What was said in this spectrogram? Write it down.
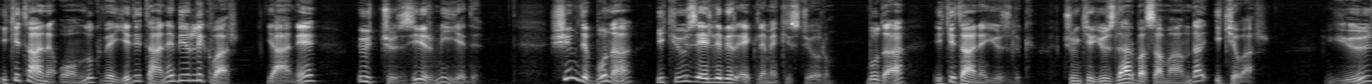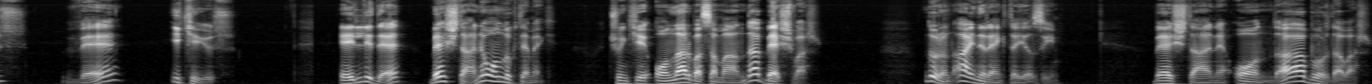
2 tane onluk ve 7 tane birlik var. Yani 327. Şimdi buna 251 eklemek istiyorum. Bu da 2 tane yüzlük. Çünkü yüzler basamağında 2 var. 100 ve 200. 50 de 5 tane onluk demek. Çünkü onlar basamağında 5 var. Durun, aynı renkte yazayım. 5 tane 10 da burada var.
